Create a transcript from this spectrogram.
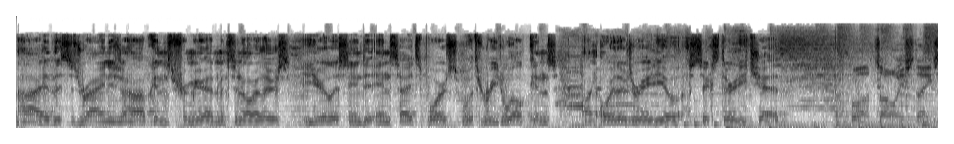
Hi, this is Ryan Nugent Hopkins from your Edmonton Oilers. You're listening to Inside Sports with Reid Wilkins on Oilers Radio, 630 CHED. Well, it's always nice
